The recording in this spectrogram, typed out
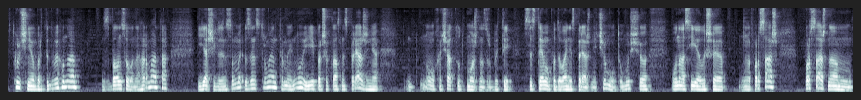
Підкручені оберти двигуна, збалансована гармата, ящик з, інструментами, ну і першокласне спорядження. Ну, хоча тут можна зробити систему подавання спорядження. Чому? Тому що у нас є лише форсаж. Форсаж нам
